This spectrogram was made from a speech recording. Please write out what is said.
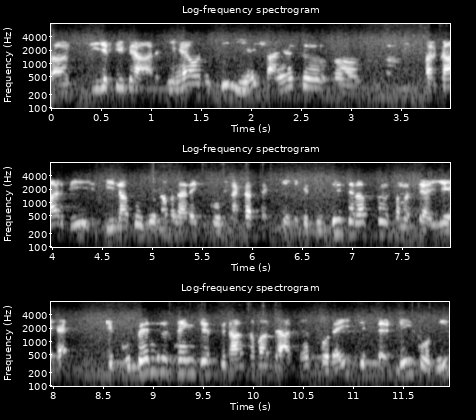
बीजेपी में आ रही है और इसीलिए शायद सरकार भी बीना को जिला बनाने की घोषणा कर सकती है। लेकिन दूसरी तरफ़ समस्या ये है कि भूपेंद्र सिंह जिस विधानसभा से आते हो रही इस तहसील को भी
